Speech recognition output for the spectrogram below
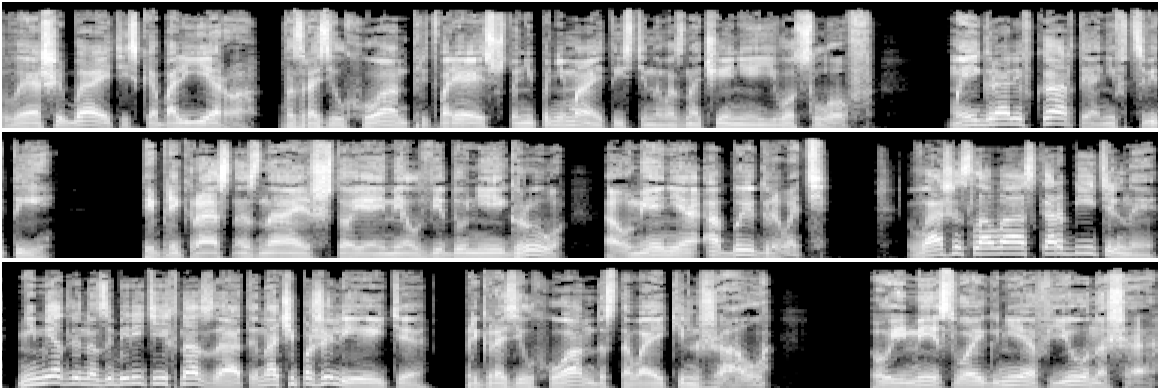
«Вы ошибаетесь, кабальеро», — возразил Хуан, притворяясь, что не понимает истинного значения его слов. «Мы играли в карты, а не в цветы. Ты прекрасно знаешь, что я имел в виду не игру, а умение обыгрывать. «Ваши слова оскорбительны. Немедленно заберите их назад, иначе пожалеете», — пригрозил Хуан, доставая кинжал. «Уйми свой гнев, юноша.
